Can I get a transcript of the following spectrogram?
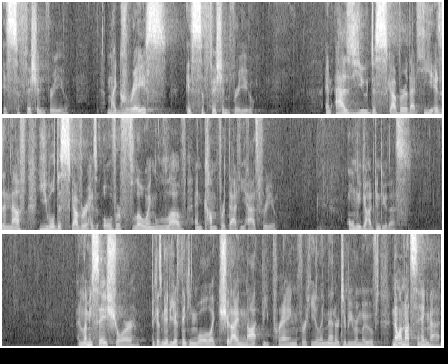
is sufficient for you. My grace is sufficient for you. And as you discover that He is enough, you will discover His overflowing love and comfort that He has for you. Only God can do this. And let me say, sure, because maybe you're thinking, well, like, should I not be praying for healing then or to be removed? No, I'm not saying that.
